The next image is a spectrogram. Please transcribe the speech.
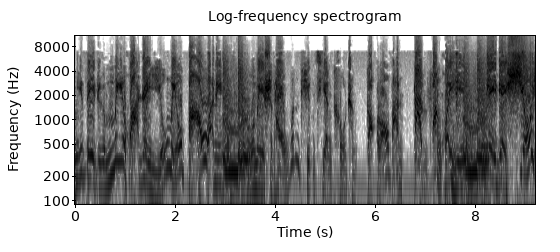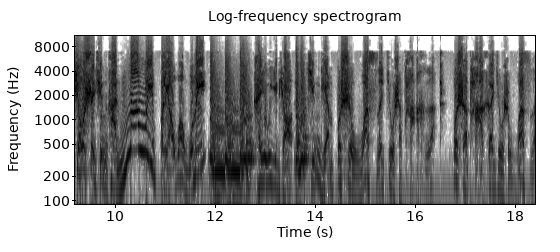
你对这个梅花阵有没有把握呢？”五梅师太闻听此言，口称：“高老板。”但放宽心，这点小小事情还难为不了我五梅。可有一条，今天不是我死，就是他喝；不是他喝，就是我死。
